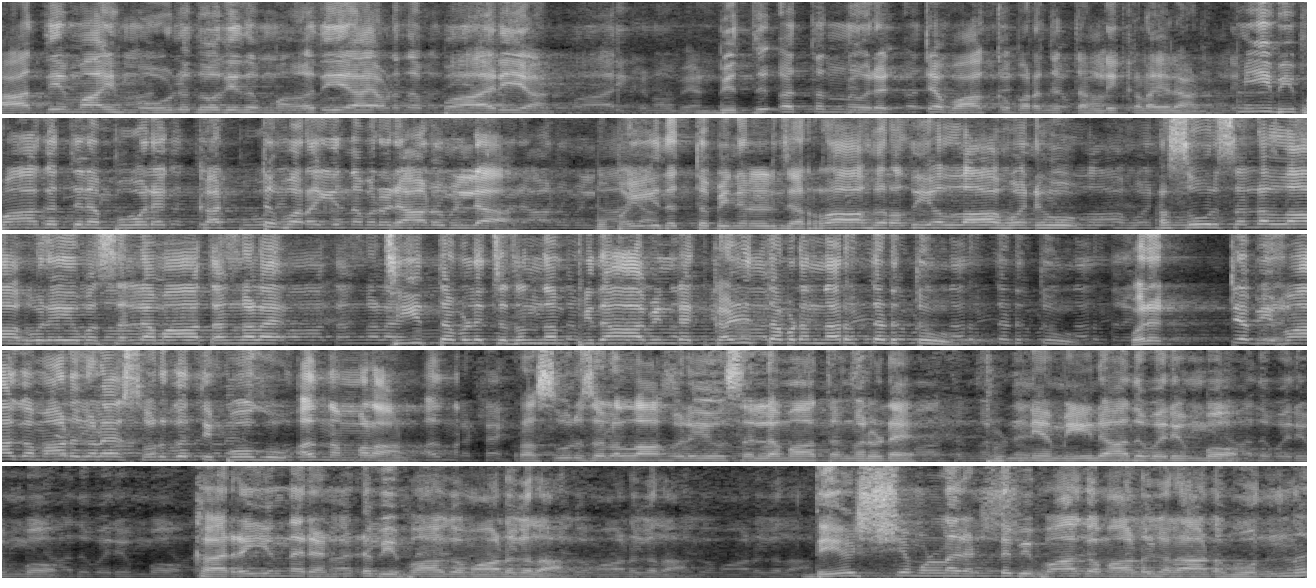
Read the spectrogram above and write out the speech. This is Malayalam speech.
ആദ്യമായി മൗലുതോതിയത് മഹതിയായ അവിടുത്തെ ഭാര്യയാണ്. ബിദ്അത്ത് എന്ന ഒരൊറ്റ വാക്ക് പറഞ്ഞ് തള്ളിക്കളയലാണ്. ഈ വിഭാഗത്തിനെ പോലെ കട്ട് പറയുന്നവർ ഒരാളുമില്ല. തങ്ങളെ ചീത്ത വിളിച്ച സ്വന്തം പിതാവിന്റെ കഴുത്തവിടെ നറുത്തെടുത്തു. ഒരൊറ്റ വിഭാഗം ആളുകളെ സ്വർഗത്തിൽ പോകൂ അത് നമ്മളാണ്. റസൂൽ സല്ലല്ലാഹു അലൈഹി വസല്ലമ തങ്ങളുടെ പുണ്യ മീലാദ് വരുമ്പോ കരയുന്ന രണ്ട് വിഭാഗം ആളുകളാണ്. ദേഷ്യമുള്ള രണ്ട് വിഭാഗം ആളുകളാണ്. ഒന്ന്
